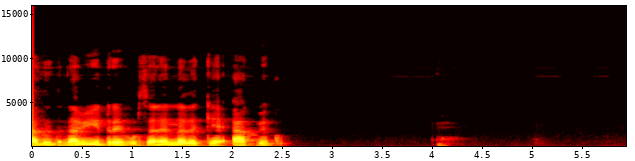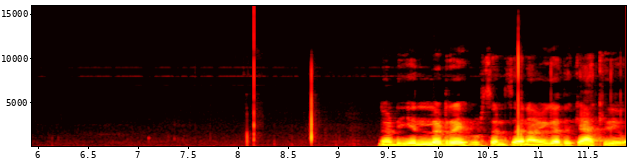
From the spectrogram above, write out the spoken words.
ಆದ ನಂತರ ನಾವು ಈ ಡ್ರೈ ಫ್ರೂಟ್ಸನ್ನೆಲ್ಲ ಅದಕ್ಕೆ ಹಾಕಬೇಕು. ನೋಡಿ, ಎಲ್ಲ ಡ್ರೈ ಫ್ರೂಟ್ಸನ್ನು ಸಹ ನಾವೀಗ ಅದಕ್ಕೆ ಹಾಕಿದೆವು.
